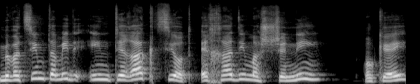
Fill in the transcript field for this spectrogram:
מבצעים תמיד אינטראקציות אחד עם השני, אוקיי?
